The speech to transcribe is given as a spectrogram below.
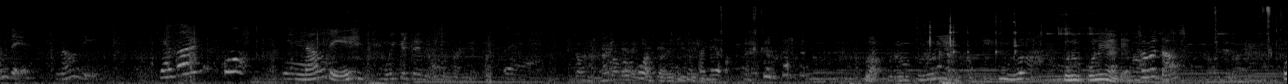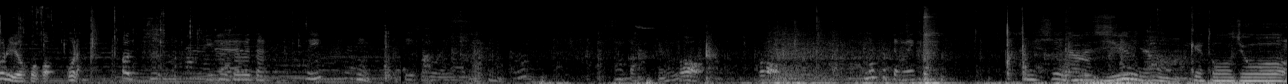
んでなんでじゃがいもなんでこのこれやで。食べた？おるよここ。ほら。あっつ。食べたい。いい？うん。なくてもいいけど。美味しいな。美味しいな。け登場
